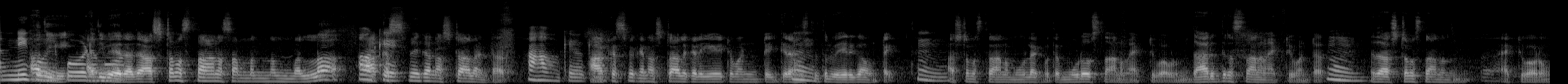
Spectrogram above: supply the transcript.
అన్ని కోల్పోవడం అది వేరే. అది అష్టమ స్థాన సంబంధం వల్ల ఆకస్మిక నష్టాలు అంటారు ఆకస్మిక నష్టాలు కలిగేటువంటి గ్రహస్థితులు వేరుగా ఉంటాయి. అష్టమ స్థానము లేకపోతే మూడో స్థానం యాక్టివ్ అవ్వడం దారిద్ర స్థానం యాక్టివ్ అంటారు. లేదా అష్టమ స్థానం యాక్టివ్ అవ్వడం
